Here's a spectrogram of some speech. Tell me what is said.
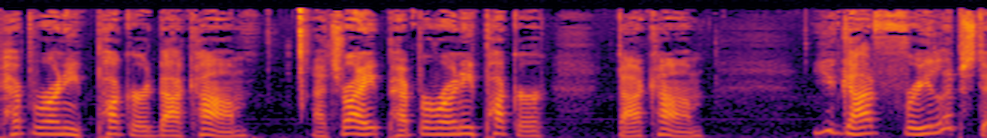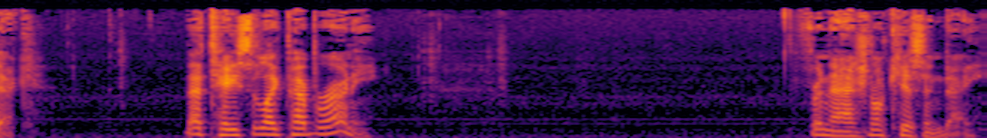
pepperonipucker.com, that's right, pepperonipucker.com, you got free lipstick that tasted like pepperoni for National Kissing Day.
